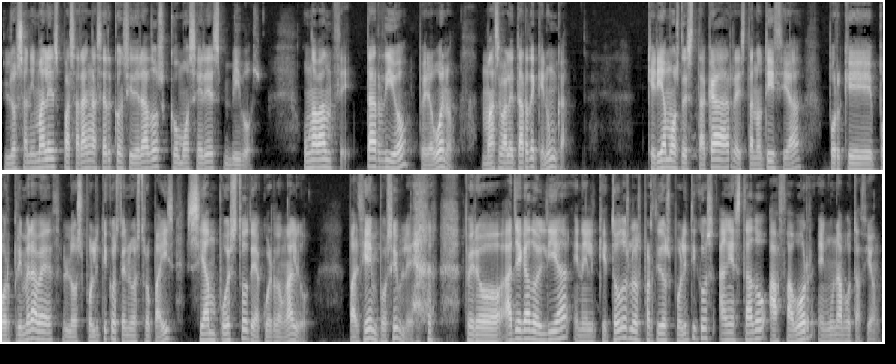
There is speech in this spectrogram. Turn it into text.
los animales pasarán a ser considerados como seres vivos. Un avance tardío, pero bueno, más vale tarde que nunca. Queríamos destacar esta noticia porque por primera vez los políticos de nuestro país se han puesto de acuerdo en algo. Parecía imposible, pero ha llegado el día en el que todos los partidos políticos han estado a favor en una votación.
